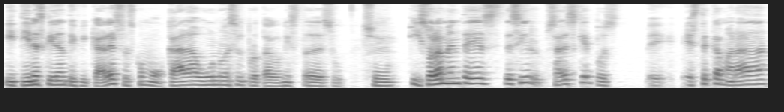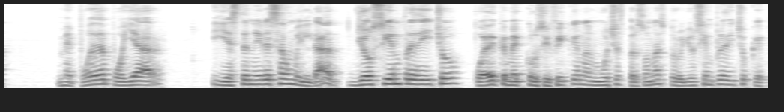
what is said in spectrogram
Y tienes que identificar eso. Es como cada uno es el protagonista de su. Sí. Y solamente es decir, ¿sabes qué? Pues eh, este camarada me puede apoyar y es tener esa humildad. Yo siempre he dicho, puede que me crucifiquen a muchas personas, pero yo siempre he dicho que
